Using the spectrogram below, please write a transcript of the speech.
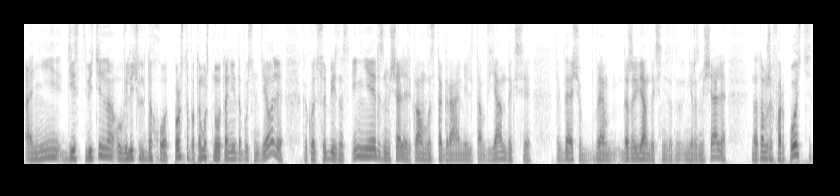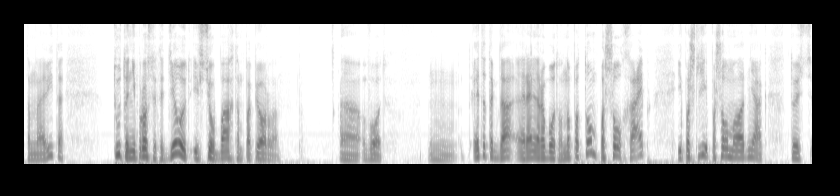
они действительно увеличили доход. Просто потому что, ну вот они, допустим, делали какой-то свой бизнес и не размещали рекламу в Инстаграме или там в Яндексе. Тогда еще прям даже в Яндексе не, не размещали. На том же Форпосте, там на Авито. Тут они просто это делают, и все, бах, там поперло. А, вот. Это тогда реально работало. Но потом пошел хайп, и пошли, пошел молодняк. То есть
